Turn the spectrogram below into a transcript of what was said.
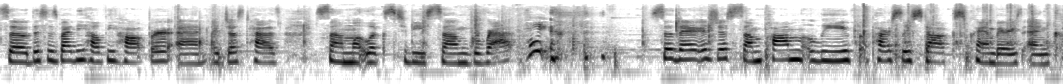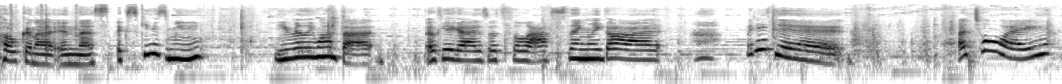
So this is by the Healthy Hopper and it just has some what looks to be some gra- hey! so there is just some palm leaf, parsley stalks, cranberries, and coconut in this. Excuse me, you really want that. Okay guys, what's the last thing we got? What is it? A toy?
